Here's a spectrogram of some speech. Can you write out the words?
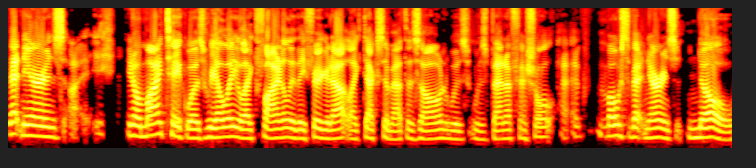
veterinarians, you know, my take was really like finally they figured out like dexamethasone was was beneficial. Uh, most veterinarians know,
